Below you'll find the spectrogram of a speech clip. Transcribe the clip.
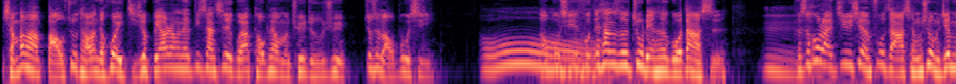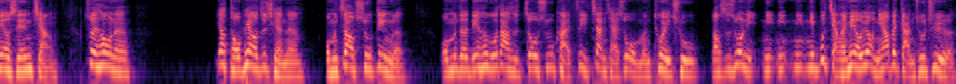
想办法保住台湾的汇集，就不要让在第三世界国家投票我们驱逐出去，就是老布希。哦，老布希负责，他那时候驻联合国大使。嗯，可是后来基于一些很复杂的程序，我们今天没有时间讲。最后呢，要投票之前呢，我们知道输定了。我们的联合国大使周书凯自己站起来说：“我们退出。”老实说，你你你你你不讲也没有用，你要被赶出去了。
